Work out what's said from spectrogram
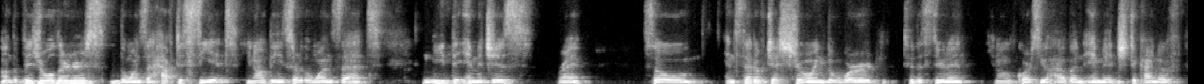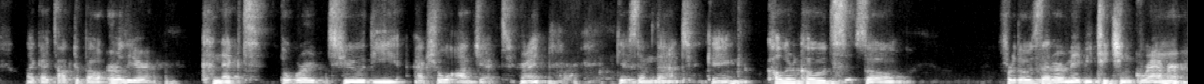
Um, the visual learners, the ones that have to see it, you know, these are the ones that need the images, right? So instead of just showing the word to the student, you know, of course, you'll have an image to kind of, like I talked about earlier, connect the word to the actual object, right? Gives them that, okay? Color codes, so for those that are maybe teaching grammar,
